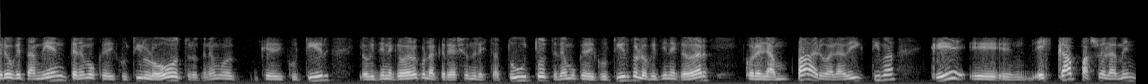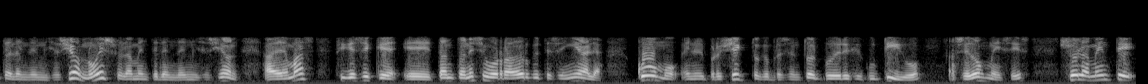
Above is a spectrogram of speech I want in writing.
Creo que también tenemos que discutir lo otro, tenemos que discutir lo que tiene que ver con la creación del estatuto, tenemos que discutir con lo que tiene que ver con el amparo a la víctima que eh, escapa solamente a la indemnización, no es solamente la indemnización. Además, fíjese que eh, tanto en ese borrador que usted señala como en el proyecto que presentó el Poder Ejecutivo hace dos meses, solamente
